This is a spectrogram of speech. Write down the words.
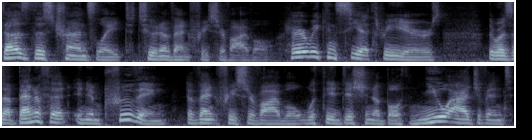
does this translate to an event-free survival? Here we can see at three years, there was a benefit in improving event free survival with the addition of both neoadjuvant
